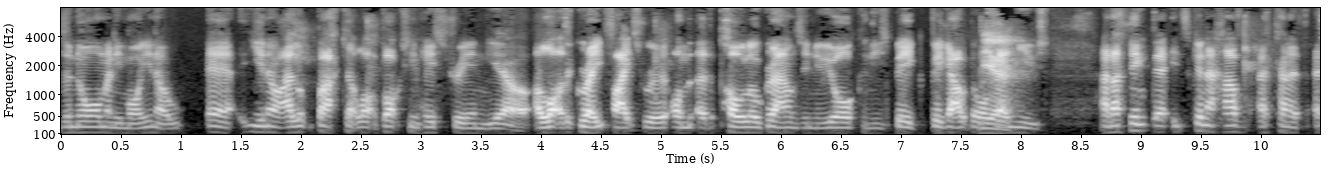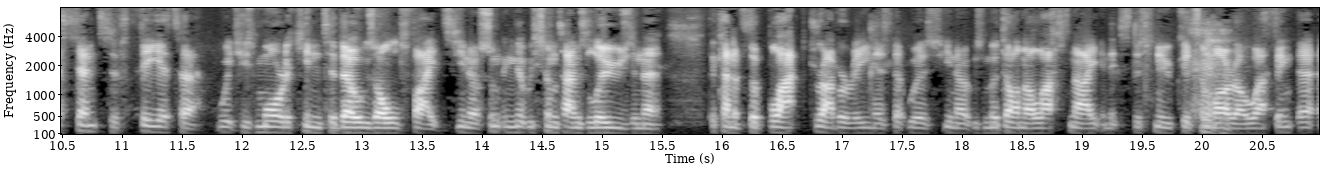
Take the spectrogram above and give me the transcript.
the norm anymore. You know, uh, you know, I look back at a lot of boxing history, and you know, a lot of the great fights were on at the Polo Grounds in New York and these big, big outdoor yeah. venues. And I think that it's going to have a kind of a sense of theatre, which is more akin to those old fights. You know, something that we sometimes lose in the, the kind of the black drab arenas that was, you know, it was Madonna last night and it's the snooker tomorrow. I think that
